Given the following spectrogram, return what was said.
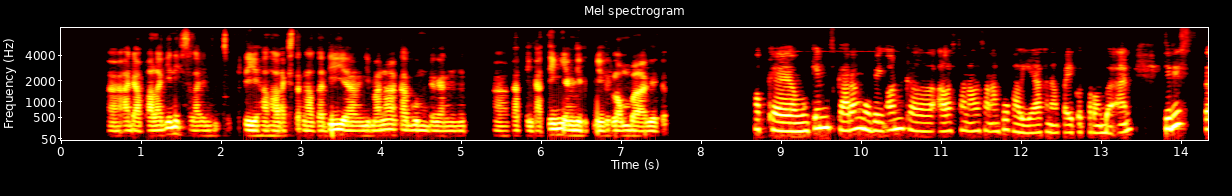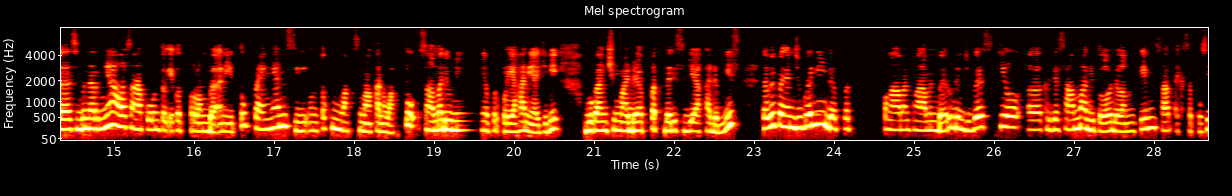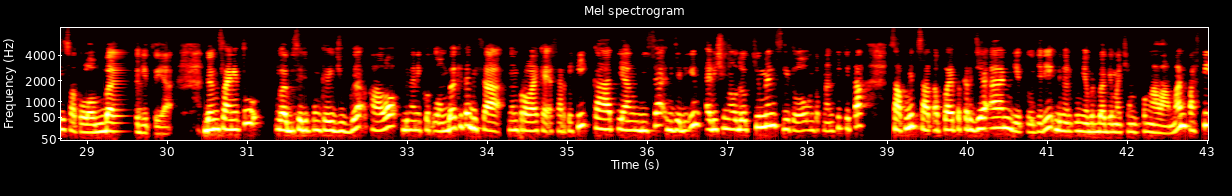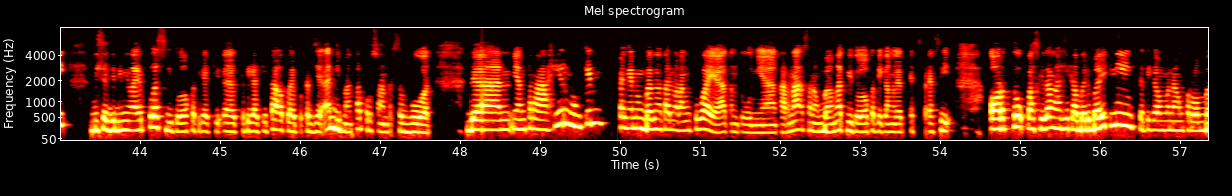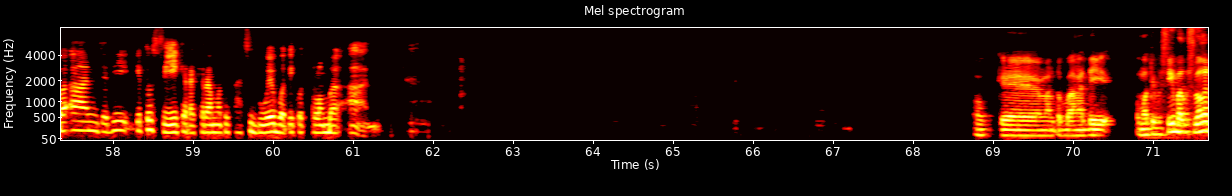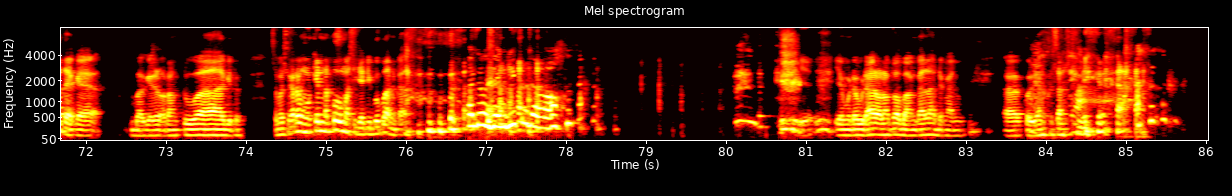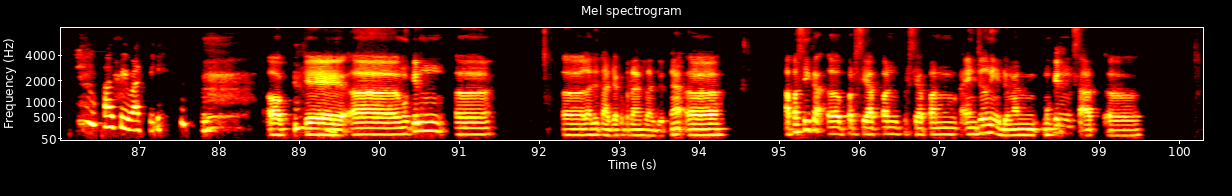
uh, ada apa lagi nih selain seperti hal-hal eksternal tadi yang di mana kagum dengan uh, cutting-cutting yang ngikut lomba gitu? Oke, mungkin sekarang moving on ke alasan-alasan aku kali ya kenapa ikut perlombaan. Jadi sebenarnya alasan aku untuk ikut perlombaan itu pengen sih untuk memaksimalkan waktu sama di dunia perkuliahan ya. Jadi bukan cuma dapat dari segi akademis, tapi pengen juga nih dapat pengalaman-pengalaman baru dan juga skill uh, kerjasama gitu loh dalam tim saat eksekusi suatu lomba gitu ya. Dan selain itu nggak bisa dipungkiri juga kalau dengan ikut lomba kita bisa memperoleh kayak sertifikat yang bisa dijadiin additional documents gitu loh untuk nanti kita submit saat apply pekerjaan gitu. Jadi dengan punya berbagai macam pengalaman pasti bisa jadi nilai plus gitu loh ketika eh, ketika kita apply pekerjaan di mata perusahaan tersebut. Dan yang terakhir mungkin pengen membanggakan orang tua ya tentunya karena senang banget gitu loh ketika ngeliat ekspresi ortu pas kita ngasih kabar baik nih ketika menang perlombaan. Jadi itu sih kira-kira motivasi gue buat ikut perlombaan. Oke, mantap banget di motivasi bagus banget ya kayak bagian orang tua gitu. Sampai sekarang mungkin aku masih jadi beban kak. Aduh, jangan gitu dong. ya, ya mudah-mudahan orang tua bangga lah dengan uh, kuliah aku saat ini. pasti pasti. Oke, uh, mungkin uh, uh, lanjut aja ke pertanyaan selanjutnya. Uh, apa sih kak uh, persiapan persiapan kak Angel nih dengan mungkin saat uh,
